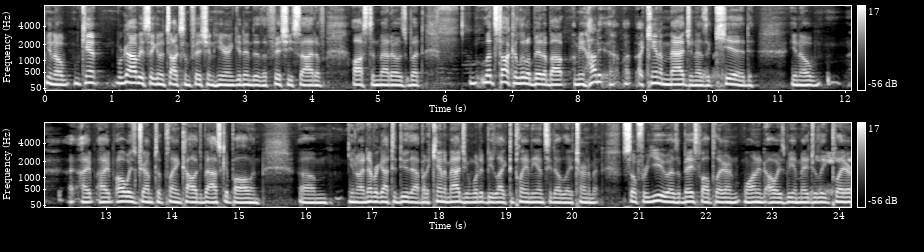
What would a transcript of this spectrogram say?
you know, we can't. We're obviously going to talk some fishing here and get into the fishy side of Austin Meadows, but let's talk a little bit about. I mean, how do I can't imagine as a kid, you know, I, I, I always dreamt of playing college basketball and um, you know, I never got to do that, but I can't imagine what it'd be like to play in the NCAA tournament. So for you as a baseball player and wanting to always be a major league player,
